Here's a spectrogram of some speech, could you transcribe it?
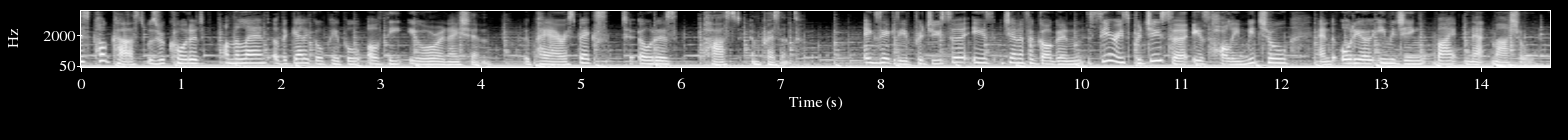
This podcast was recorded on the land of the Gadigal people of the Eora Nation. We pay our respects to elders past and present. Executive producer is Jennifer Goggin, series producer is Holly Mitchell, and audio imaging by Nat Marshall.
